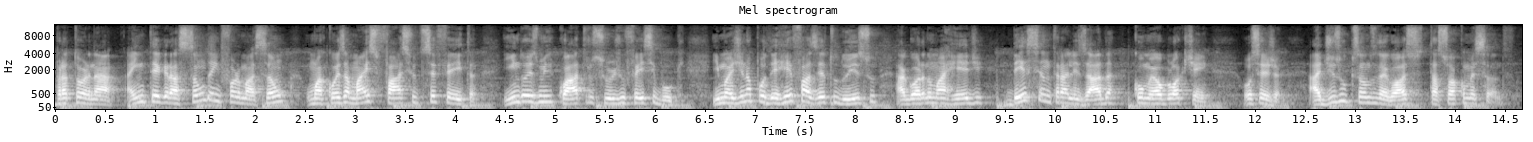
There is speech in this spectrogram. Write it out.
para tornar a integração da informação uma coisa mais fácil de ser feita. E em 2004 surge o Facebook. Imagina poder refazer tudo isso agora numa rede descentralizada como é o blockchain. Ou seja, a disrupção dos negócios está só começando.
